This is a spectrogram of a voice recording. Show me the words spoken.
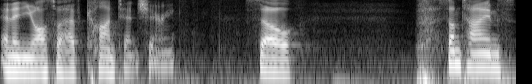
and then you also have content sharing so sometimes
